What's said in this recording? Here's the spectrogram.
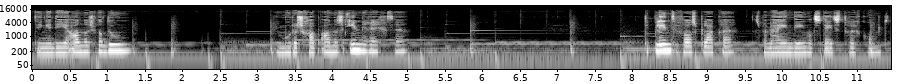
Dingen die je anders wil doen. Je moederschap anders inrichten. De plinten vastplakken. Is bij mij een ding wat steeds terugkomt.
